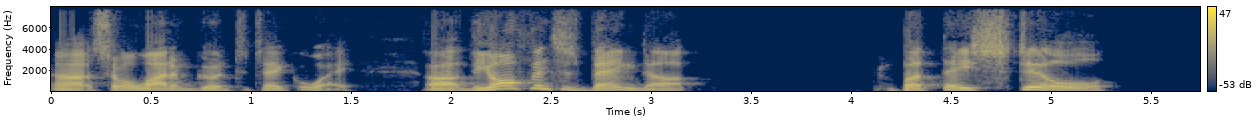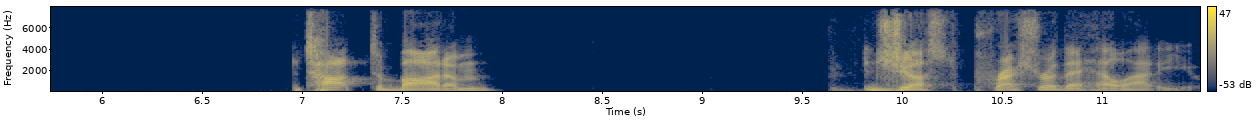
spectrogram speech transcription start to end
Uh, so, a lot of good to take away. Uh, the offense is banged up, but they still, top to bottom, just pressure the hell out of you.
